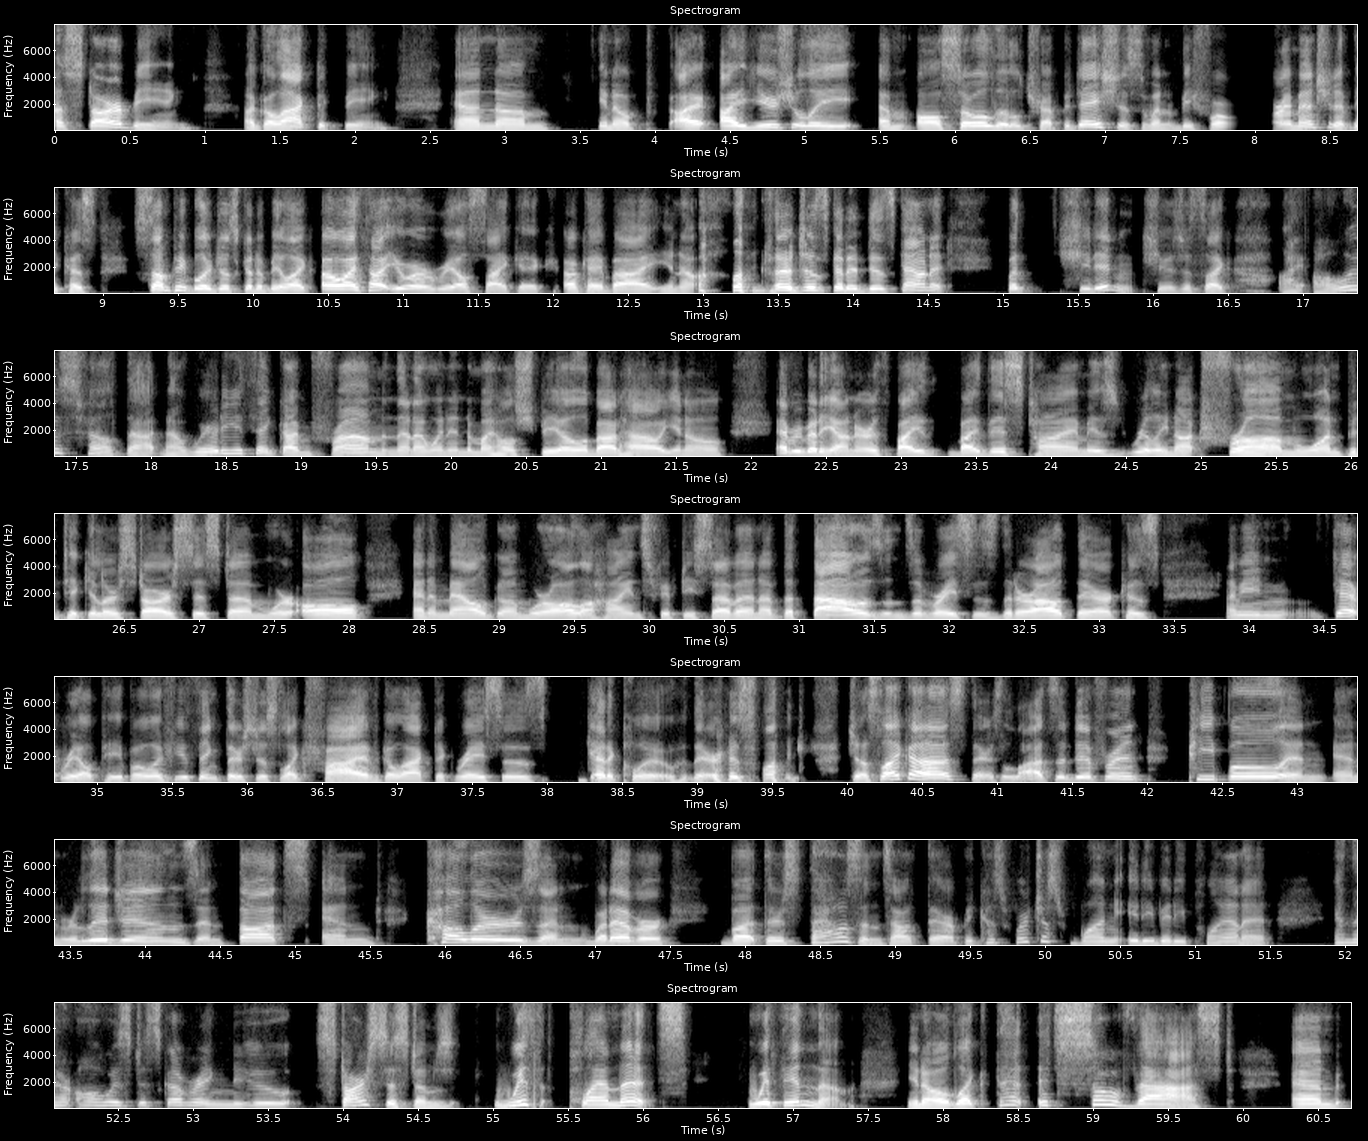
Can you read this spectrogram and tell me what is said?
a star being, a galactic being. And um, you know, I I usually am also a little trepidatious when before I mention it because some people are just going to be like, "Oh, I thought you were a real psychic." Okay, bye. You know, like they're just going to discount it but she didn't. She was just like, I always felt that. Now, where do you think I'm from? And then I went into my whole spiel about how, you know, everybody on Earth by by this time is really not from one particular star system. We're all an amalgam. We're all a Heinz 57 of the thousands of races that are out there. Cause I mean, get real people. If you think there's just like five galactic races, get a clue. There is like just like us, there's lots of different people and and religions and thoughts and colors and whatever, but there's thousands out there because we're just one itty bitty planet and they're always discovering new star systems with planets within them. You know, like that it's so vast and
